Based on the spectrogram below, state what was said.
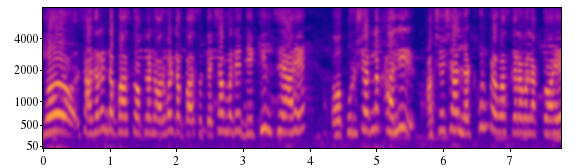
जो साधारण डब्बा असतो आपला नॉर्मल डब्बा असतो त्याच्यामध्ये देखील जे आहे पुरुषांना खाली अक्षरशः लटकून प्रवास करावा लागतो आहे.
